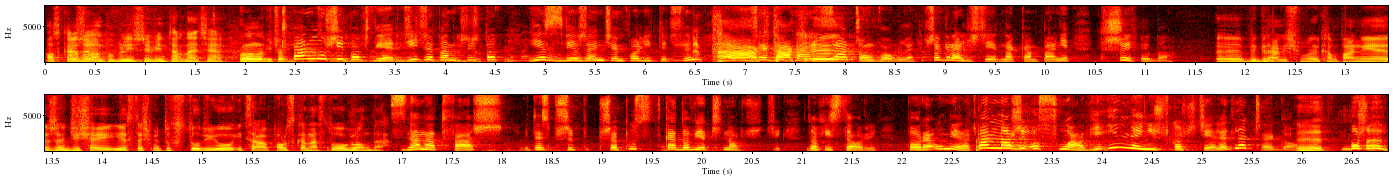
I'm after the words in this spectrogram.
oskarżyłem publicznie w internecie Pan musi potwierdzić, że pan Krzysztof jest zwierzęciem politycznym. Tak, od czego tak, Pan y- zaczął w ogóle. Przegraliście jednak kampanię. Trzy chyba. E, Wygraliśmy kampanię, że dzisiaj jesteśmy tu w studiu i cała Polska nas tu ogląda. Znana twarz i to jest przy, przepustka do wieczności, do historii. Pora umierać. Pan marzy o sławie innej niż w kościele. Dlaczego? Y, Może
